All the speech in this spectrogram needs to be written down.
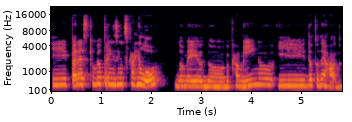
E parece que o meu trenzinho descarrilou no meio do, do caminho e deu tudo errado.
